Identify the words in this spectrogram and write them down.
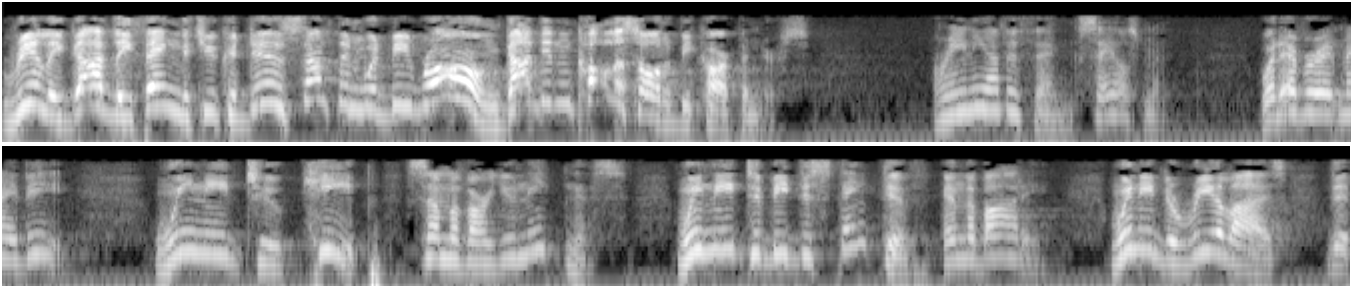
really godly thing that you could do, something would be wrong. God didn't call us all to be carpenters. Or any other thing, salesmen, whatever it may be. We need to keep some of our uniqueness. We need to be distinctive in the body. We need to realize that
